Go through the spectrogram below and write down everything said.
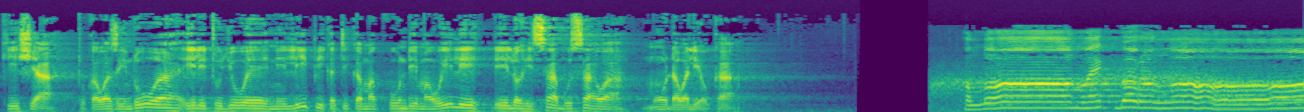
Kisha tukawazindua ili tujue ni lipi katika makundi mawili lililohisabu sawa muda waliokaa. Allahu akbar Allah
